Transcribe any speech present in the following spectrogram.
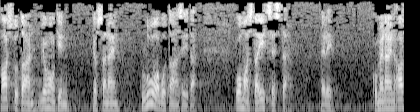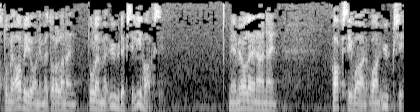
astutaan johonkin, jossa näin luovutaan siitä omasta itsestä. Eli kun me näin astumme avioon, niin me todella näin tulemme yhdeksi lihaksi. Me emme ole enää näin kaksi, vaan, vaan yksi.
